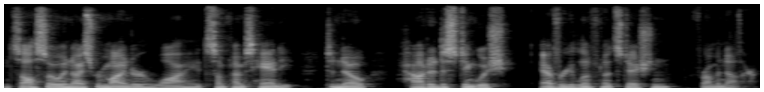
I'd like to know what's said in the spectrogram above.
It's also a nice reminder why it's sometimes handy to know how to distinguish every lymph node station from another.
